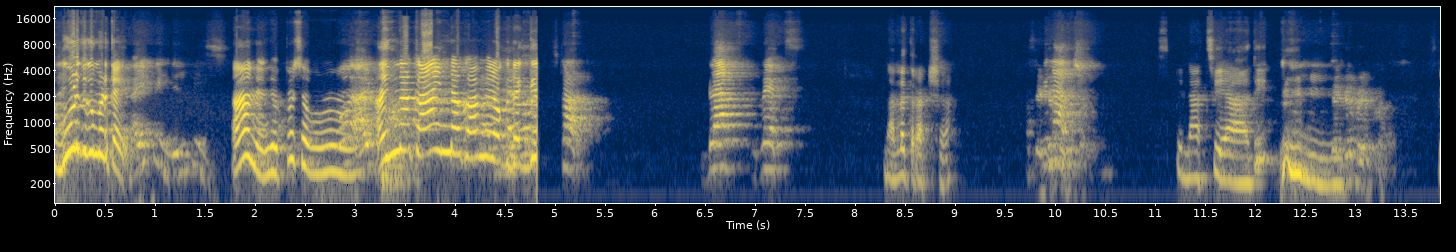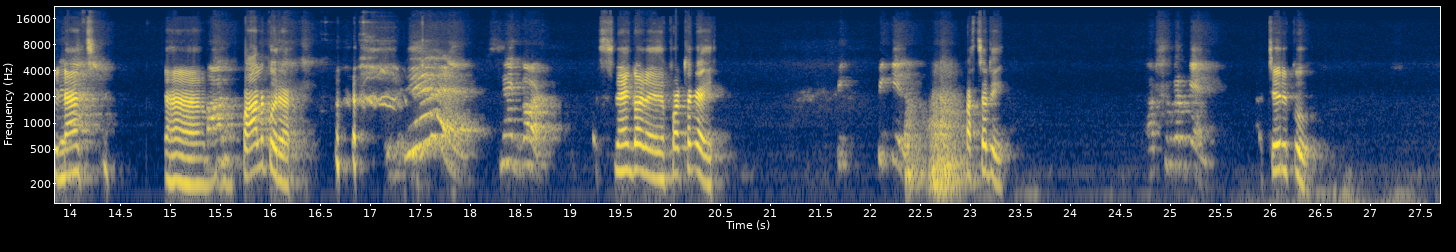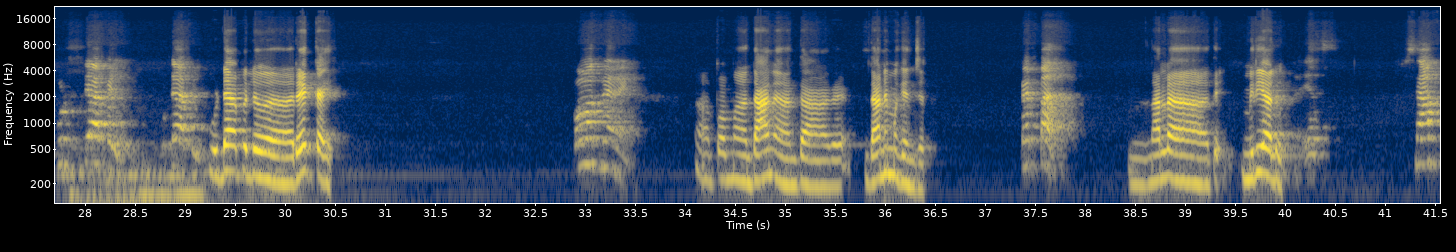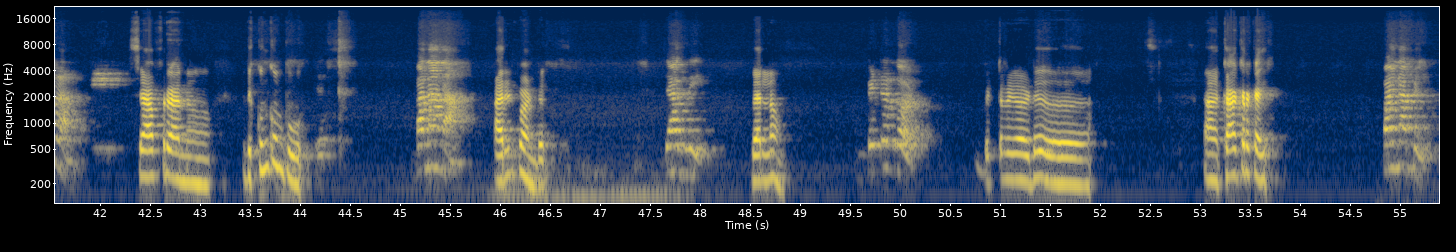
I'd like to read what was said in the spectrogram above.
బూడిద గుమ్మడికాయ అయిపోయింది, వెళ్ళిపోయింది. ఆ, నేను చెప్పేసాము ఇందాక ఇందాక మీరు ఒక దగ్గర. నల్ల ద్రాక్ష. స్పినాచ్ అది స్పినాచ్ ఆ, పాలకూర. స్నేక్ కూడా పొట్లకాయ. పచ్చడి. చెరుకు వుడ్ యాపిల్ రేక్కాయ దాని దానిమ్మ గింజలు. నల్ల అదే మిరియాలు. సాఫ్రాను ఇది కుంకుమ పువ్వు. అరటిపండు. బెల్లం. బిట్టరగాడు కాకరకాయ Pineapple.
